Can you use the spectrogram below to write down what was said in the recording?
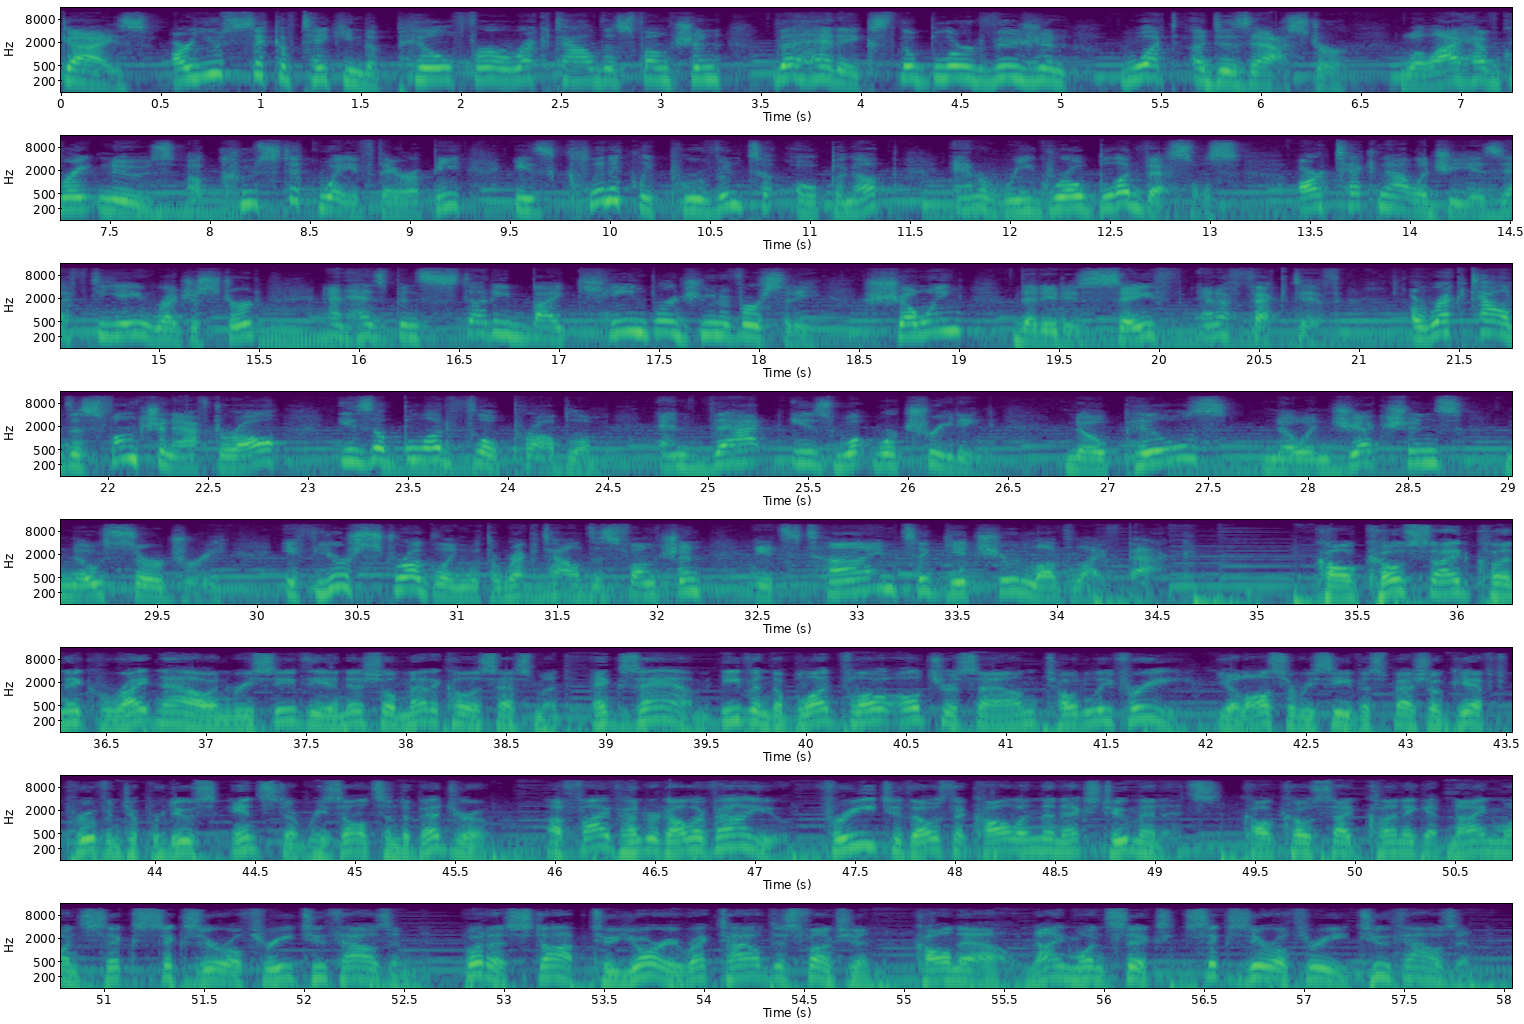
Guys, are you sick of taking the pill for erectile dysfunction? The headaches, the blurred vision? What a disaster. Well, I have great news. Acoustic wave therapy is clinically proven to open up and regrow blood vessels. Our technology is FDA registered and has been studied by Cambridge University, showing that it is safe and effective. Erectile dysfunction, after all, is a blood flow problem, and that is what we're treating. No pills, no injections, no surgery. If you're struggling with erectile dysfunction, it's time to get your love life back. Call Coastside Clinic right now and receive the initial medical assessment, exam, even the blood flow ultrasound totally free. You'll also receive a special gift proven to produce instant results in the bedroom. A $500 value, free to those that call in the next two minutes. Call Coastside Clinic at 916 603 2000. Put a stop to your erectile dysfunction. Call now 916 603 2000.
